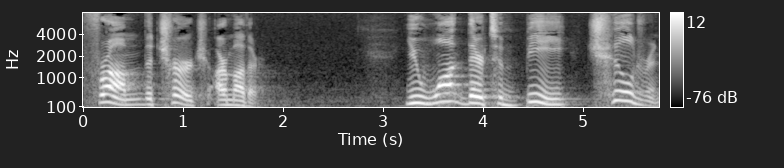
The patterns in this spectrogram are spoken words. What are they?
from the church, our mother. You want there to be children.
